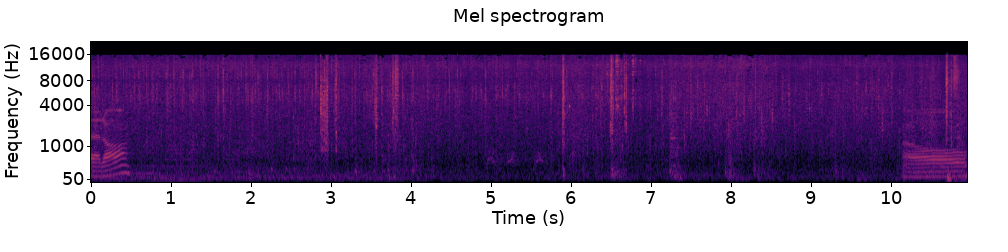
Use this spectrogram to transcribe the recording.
That all? Oh.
